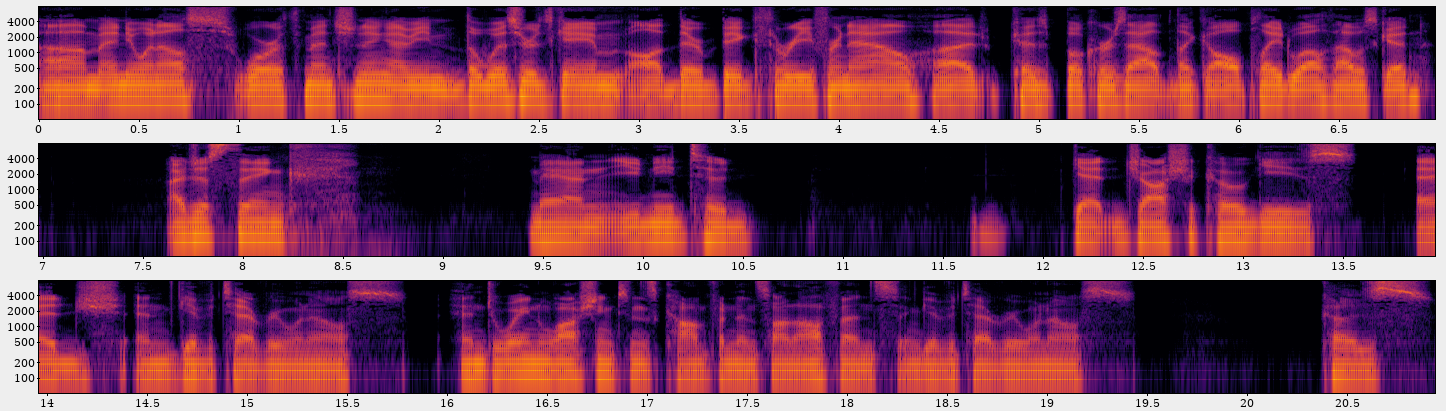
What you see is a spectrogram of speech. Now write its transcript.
Um, anyone else worth mentioning? I mean, the Wizards game, their big three for now, because Booker's out, like all played well. That was good. I just think, man, you need to get Josh Okogie's edge and give it to everyone else, and Duane Washington's confidence on offense and give it to everyone else, because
